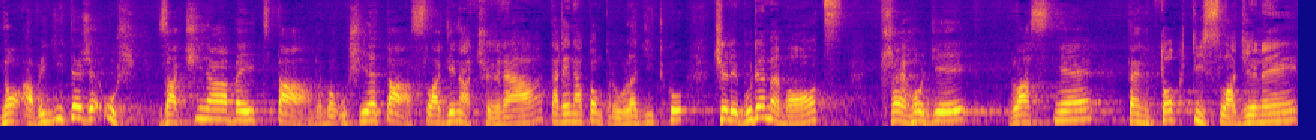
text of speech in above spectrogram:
No a vidíte, že už začíná být ta, nebo už je ta sladina čirá tady na tom průhledítku, čili budeme moct přehodit vlastně ten tok té sladiny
